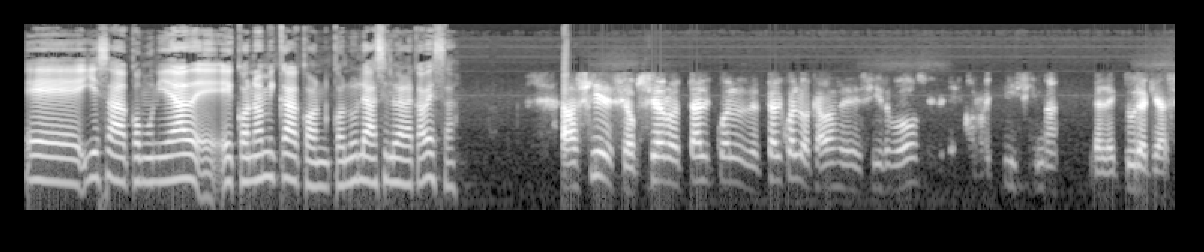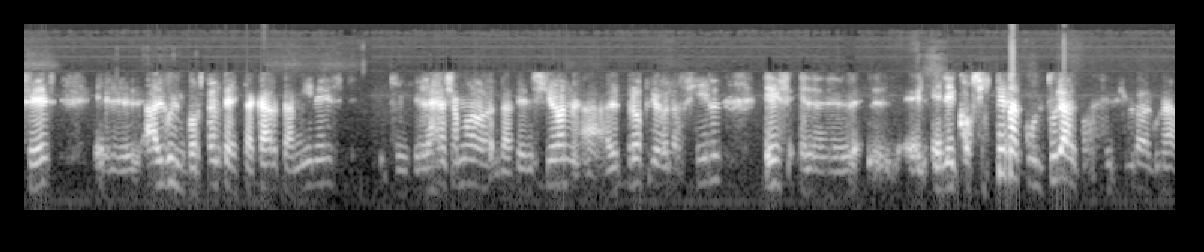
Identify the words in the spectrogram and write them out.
eh, y esa comunidad eh, económica con, con Lula Silva a la cabeza. Así es, se observa tal cual tal cual lo acabas de decir vos, es correctísima la lectura que haces. algo importante destacar también es que les ha llamado la atención al propio Brasil es el, el, ecosistema cultural, por decirlo de alguna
